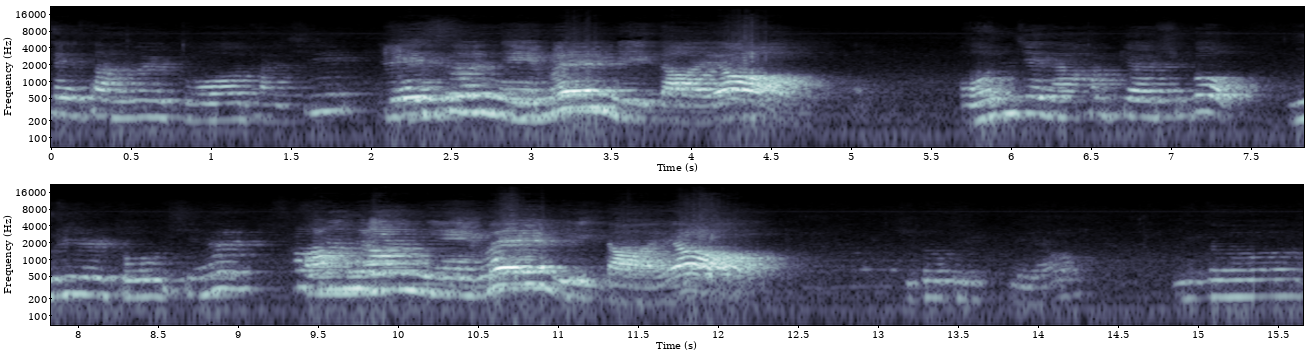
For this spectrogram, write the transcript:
세상을 구원하신 예수님을 믿어요. 언제나 함께 하시고 우리를 도우시는 성령님을 믿어요. 기도드릴게요. 믿음,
